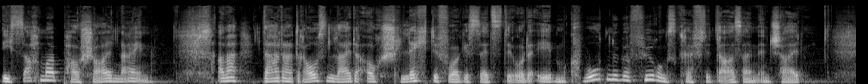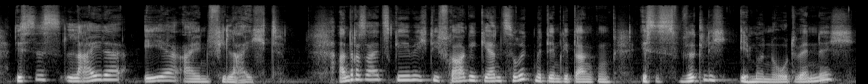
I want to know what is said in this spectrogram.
ich sag mal pauschal nein. Aber da da draußen leider auch schlechte Vorgesetzte oder eben Quoten über Führungskräfte da entscheiden, ist es leider eher ein Vielleicht. Andererseits gebe ich die Frage gern zurück mit dem Gedanken, ist es wirklich immer notwendig?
